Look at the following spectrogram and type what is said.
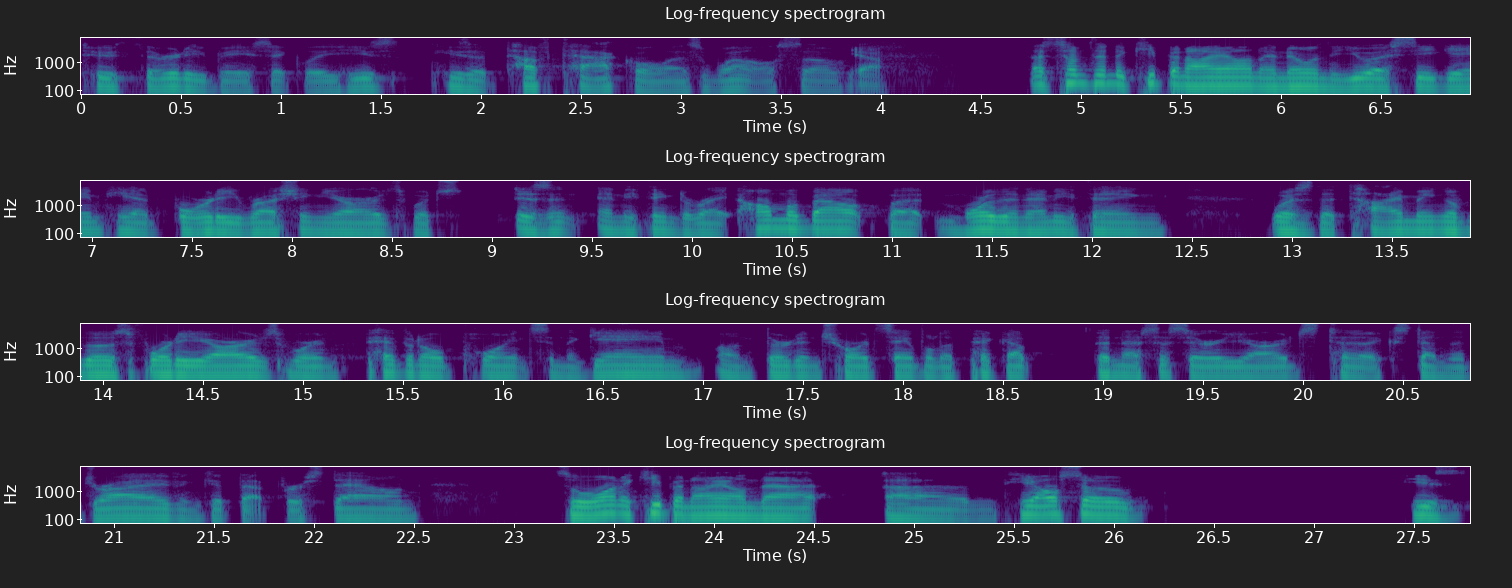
two thirty basically, he's he's a tough tackle as well. So Yeah. that's something to keep an eye on. I know in the USC game he had 40 rushing yards, which isn't anything to write home about, but more than anything was the timing of those 40 yards were in pivotal points in the game on third and shorts, able to pick up the necessary yards to extend the drive and get that first down. So we want to keep an eye on that. Um, he also he's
